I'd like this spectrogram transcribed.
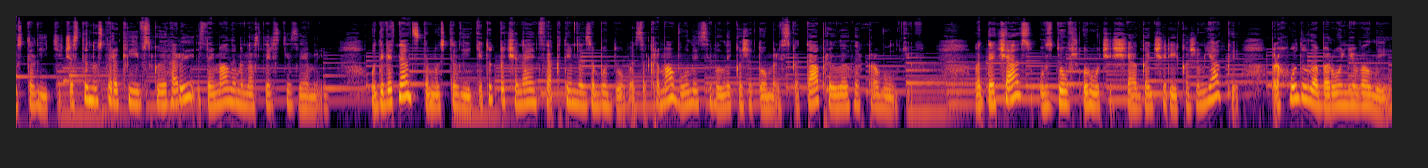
столітті частину Старокиївської гори займали монастирські землі. У 19 столітті тут починається активна забудова, зокрема вулиці Велика Житомирська та прилеглих провулків. Водночас, уздовж урочища Гончарі Кажем'яки проходили оборонні вали,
